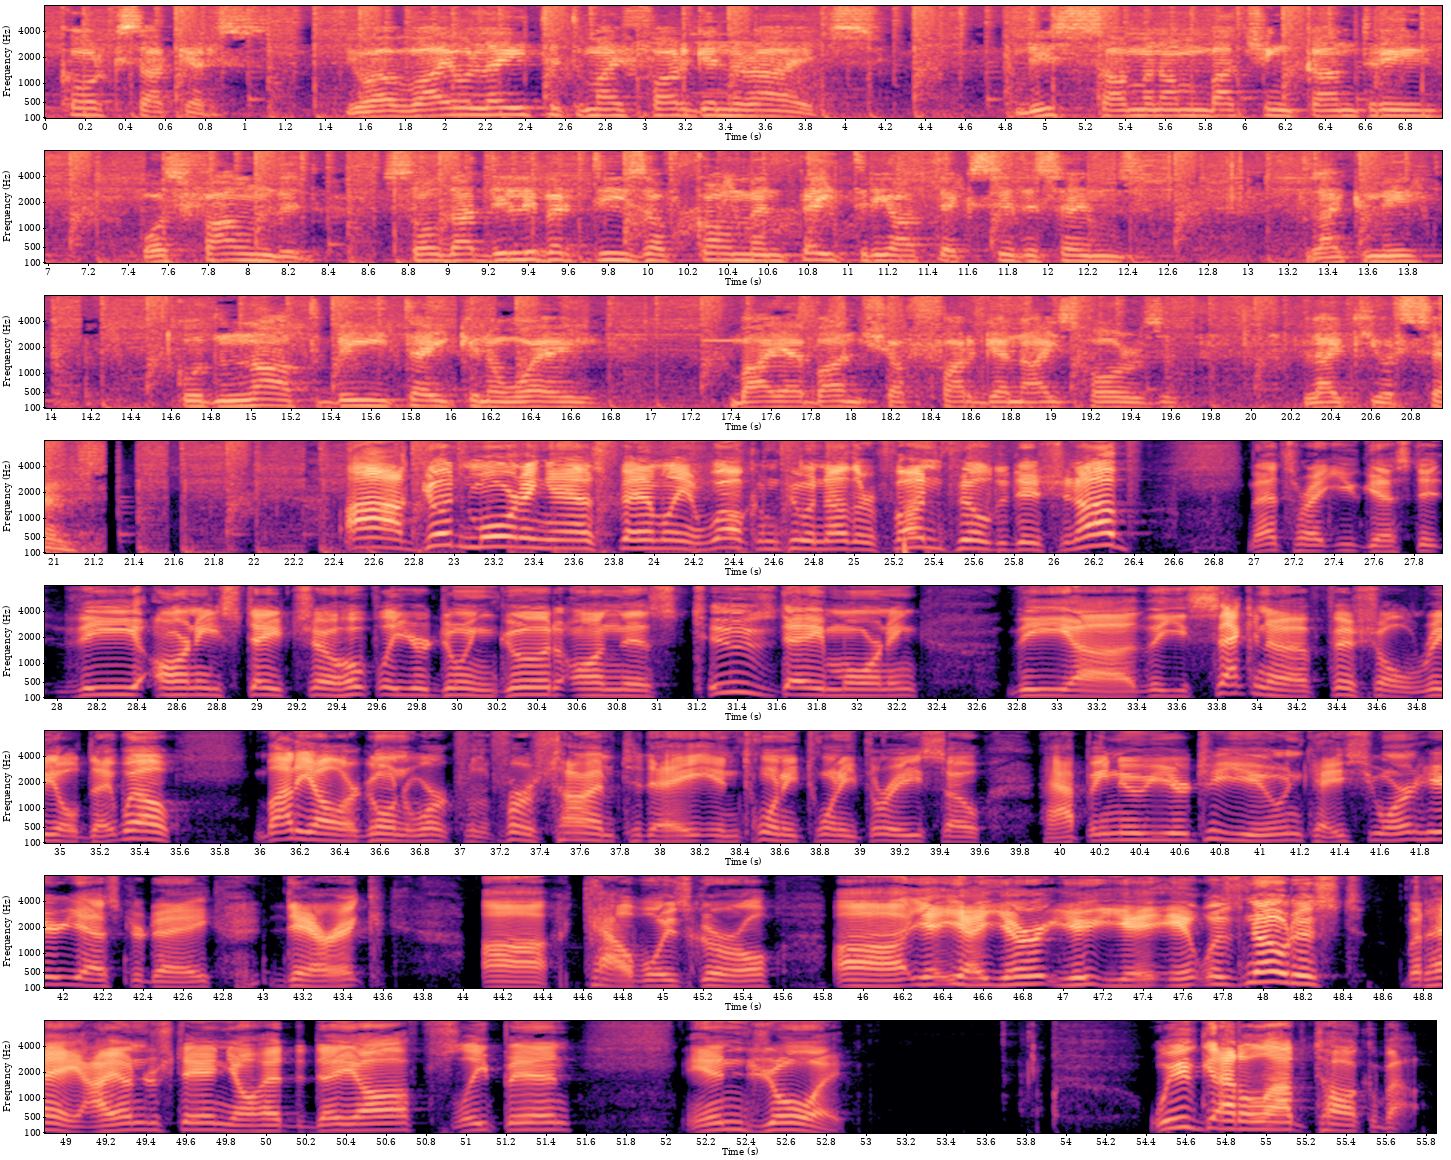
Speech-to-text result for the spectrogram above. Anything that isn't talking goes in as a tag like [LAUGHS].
Corksuckers. You have violated my fucking rights. This Samanambachin country was founded so that the liberties of common patriotic citizens like me could not be taken away by a bunch of fucking iceholes like yourselves. Ah, good morning, ass family, and welcome to another fun-filled edition of. That's right, you guessed it, the Arnie State Show. Hopefully, you're doing good on this Tuesday morning, the uh, the second official real day. Well, a lot of y'all are going to work for the first time today in 2023, so happy New Year to you. In case you weren't here yesterday, Derek, uh, Cowboys girl. Uh, yeah, yeah, you're you, you. It was noticed, but hey, I understand y'all had the day off, sleep in enjoy. We've got a lot to talk about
